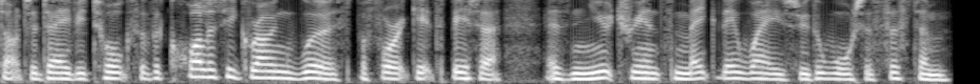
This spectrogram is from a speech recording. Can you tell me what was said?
Dr. Davie talks of the quality growing worse before it gets better as nutrients make their way through the water system.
